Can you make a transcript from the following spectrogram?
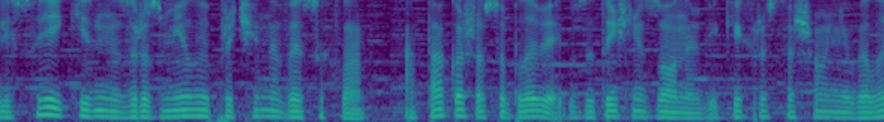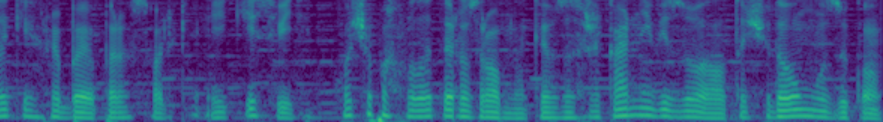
ліси, які з незрозумілої причини висохли, а також особливі екзотичні зони, в яких розташовані великі гриби пересольки, які світять. Хочу похвалити розробників за шикарний візуал та чудову музику.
